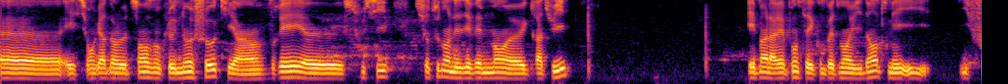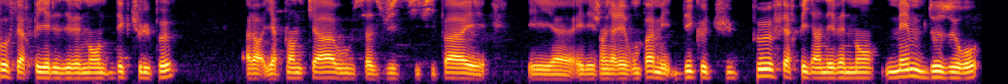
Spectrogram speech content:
euh, et si on regarde dans l'autre sens, donc le no-show qui est un vrai euh, souci, surtout dans les événements euh, gratuits, et eh ben la réponse est complètement évidente, mais il, il, faut faire payer les événements dès que tu le peux. Alors il y a plein de cas où ça se justifie pas et, et, et les gens y arriveront pas, mais dès que tu peux faire payer un événement, même 2 euros,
